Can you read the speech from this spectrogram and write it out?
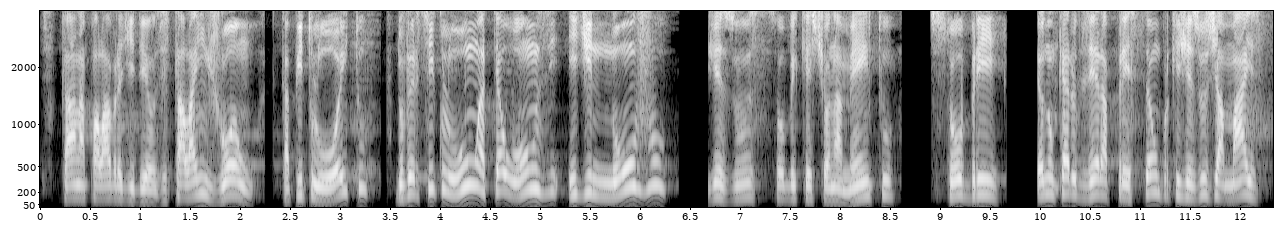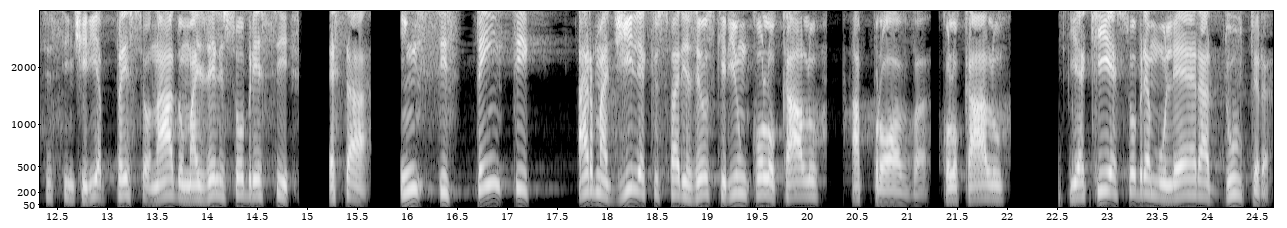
está na palavra de Deus, está lá em João, capítulo 8, do versículo 1 até o 11, e de novo Jesus sobre questionamento, sobre, eu não quero dizer a pressão, porque Jesus jamais se sentiria pressionado, mas ele sobre esse, essa insistente armadilha que os fariseus queriam colocá-lo à prova, colocá-lo. E aqui é sobre a mulher adúltera.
